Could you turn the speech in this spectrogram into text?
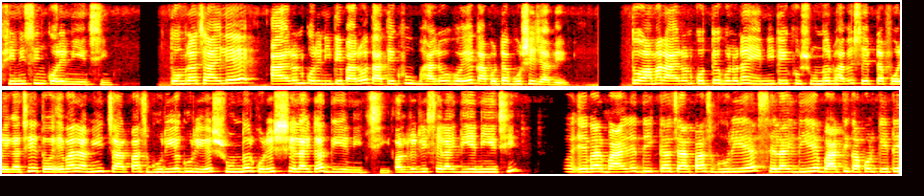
ফিনিশিং করে নিয়েছি। তোমরা চাইলে আয়রন করে নিতে পারো, তাতে খুব ভালো হয়ে কাপড়টা বসে যাবে। তো আমার আয়রন করতে হলো না, এমনিতেই খুব সুন্দরভাবে শেপটা পড়ে গেছে। তো এবার আমি চারপাশ ঘুরিয়ে ঘুরিয়ে সুন্দর করে সেলাইটা দিয়ে নিচ্ছি। অলরেডি সেলাই দিয়ে নিয়েছি। তো এবার বাইরের দিকটা চারপাশ ঘুরিয়ে সেলাই দিয়ে বাড়তি কাপড় কেটে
